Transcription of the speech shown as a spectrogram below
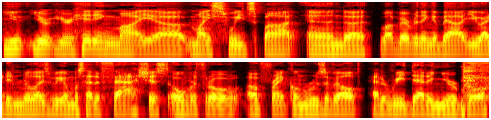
you you're you're hitting my uh, my sweet spot, and uh, love everything about you. I didn't realize we almost had a fascist overthrow of Franklin Roosevelt. Had to read that in your book,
